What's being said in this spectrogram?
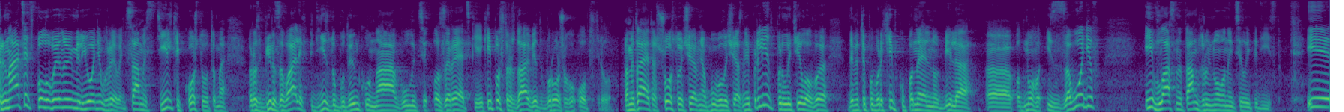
13,5 мільйонів гривень. Саме стільки коштуватиме розбір завалів під'їзду будинку на вулиці Озерецькій, який постраждав від ворожого обстрілу. Пам'ятаєте, 6 червня був величезний приліт. Прилетіло в дев'ятиповерхівку панельну біля е, одного із заводів. І, власне, там зруйнований цілий під'їзд. І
